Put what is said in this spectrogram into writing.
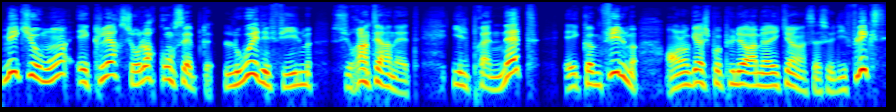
mais qui au moins est clair sur leur concept, louer des films sur Internet. Ils prennent net, et comme film, en langage populaire américain, ça se dit Flix,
